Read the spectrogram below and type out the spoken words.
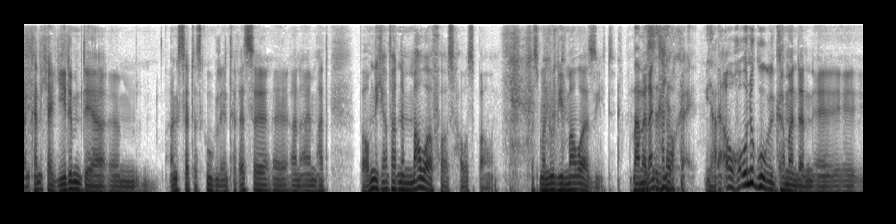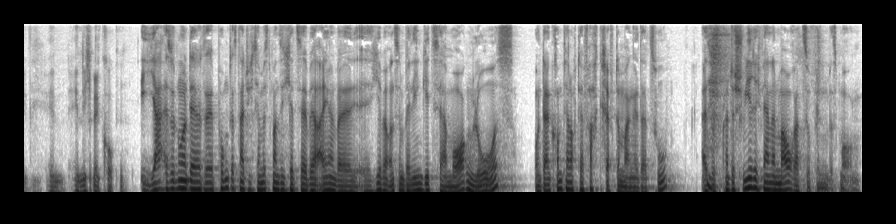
dann kann ich ja jedem, der ähm, Angst hat, dass Google Interesse äh, an einem hat, warum nicht einfach eine Mauer vors Haus bauen, dass man nur die Mauer sieht. Man Weil dann kann auch, ja- auch ohne Google kann man dann äh, äh, nicht mehr gucken. Ja, also nur der, der Punkt ist natürlich, da müsste man sich jetzt ja beeilen, weil äh, hier bei uns in Berlin geht's ja morgen los und dann kommt ja noch der Fachkräftemangel dazu. Also es könnte schwierig werden, einen Maurer zu finden bis morgen.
